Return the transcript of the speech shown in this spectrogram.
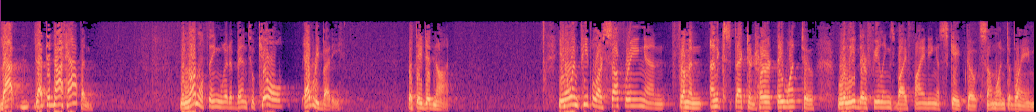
That, that did not happen. The normal thing would have been to kill everybody, but they did not. You know, when people are suffering and from an unexpected hurt, they want to relieve their feelings by finding a scapegoat, someone to blame.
